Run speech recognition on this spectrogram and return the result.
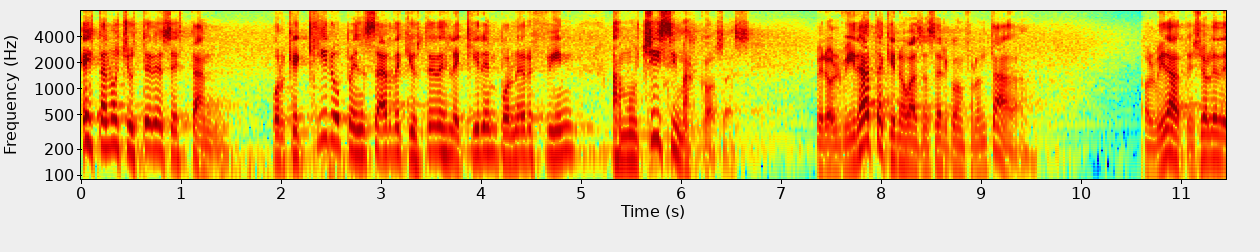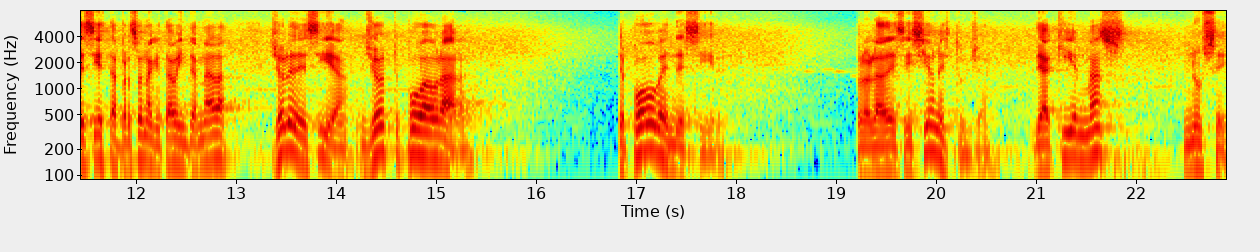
Esta noche ustedes están, porque quiero pensar de que ustedes le quieren poner fin a muchísimas cosas, pero olvídate que no vas a ser confrontada. Olvídate, yo le decía a esta persona que estaba internada, yo le decía, yo te puedo orar, te puedo bendecir, pero la decisión es tuya. De aquí en más, no sé.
